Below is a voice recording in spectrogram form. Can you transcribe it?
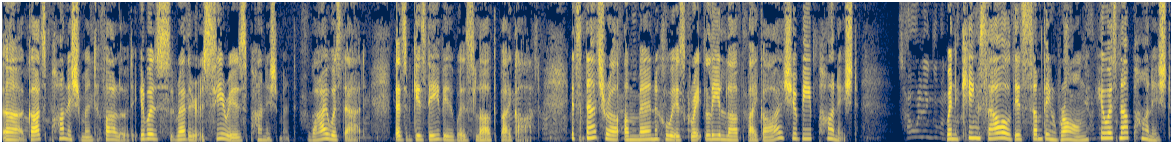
uh, God's punishment followed. It was rather a serious punishment. Why was that? That's because David was loved by God. It's natural a man who is greatly loved by God should be punished. When King Saul did something wrong, he was not punished.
